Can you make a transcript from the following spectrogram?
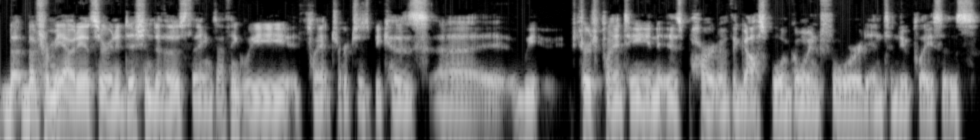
But but for me i would answer in addition to those things i think we plant churches because uh, we church planting is part of the gospel going forward into new places.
